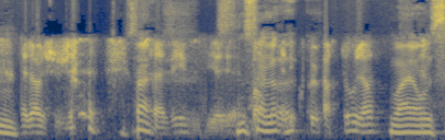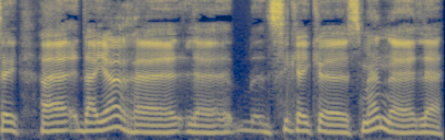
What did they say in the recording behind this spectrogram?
Hmm. Et là, je, vous savez, il y a des coupeurs partout, là. Ouais, on le sait. Euh, D'ailleurs, euh, d'ici quelques semaines, euh, la,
